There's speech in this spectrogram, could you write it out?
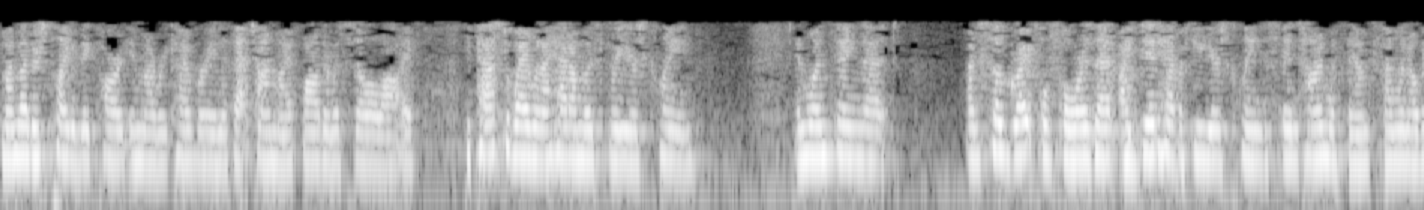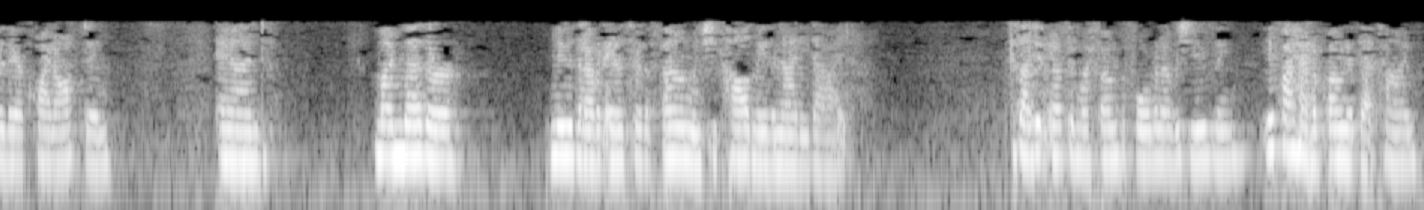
My mother's played a big part in my recovery and at that time my father was still alive. He passed away when I had almost three years clean. And one thing that I'm so grateful for that I did have a few years clean to spend time with them because I went over there quite often. And my mother knew that I would answer the phone when she called me the night he died. Because I didn't answer my phone before when I was using, if I had a phone at that time.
